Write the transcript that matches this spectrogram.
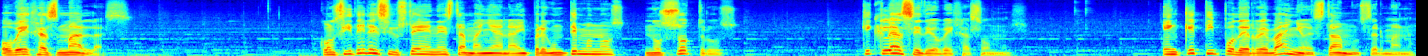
ovejas malas. Considérese usted en esta mañana y preguntémonos nosotros, ¿qué clase de ovejas somos? ¿En qué tipo de rebaño estamos, hermano?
